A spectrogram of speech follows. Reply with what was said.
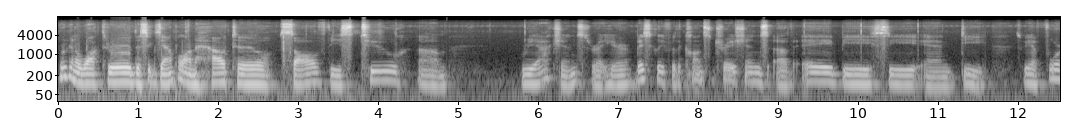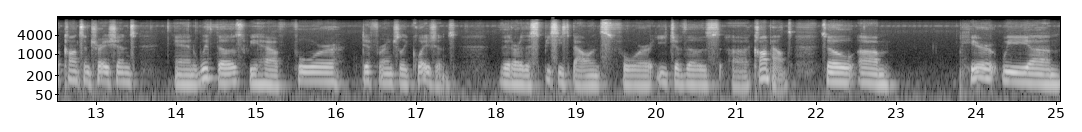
We're going to walk through this example on how to solve these two um, reactions right here, basically for the concentrations of A, B, C, and D. So we have four concentrations, and with those we have four differential equations that are the species balance for each of those uh, compounds. So um, here we um,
